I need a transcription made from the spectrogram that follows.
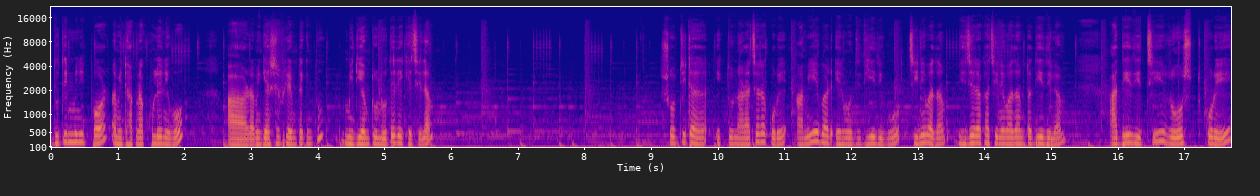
দু তিন মিনিট পর আমি ঢাকনা খুলে নেব। আর আমি গ্যাসের ফ্লেমটা কিন্তু মিডিয়াম টু লোতে রেখেছিলাম। সবজিটা একটু নাড়াচাড়া করে আমি এবার এর মধ্যে দিয়ে দিব বাদাম, ভেজে রাখা বাদামটা দিয়ে দিলাম। আর দিয়ে দিচ্ছি রোস্ট করে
